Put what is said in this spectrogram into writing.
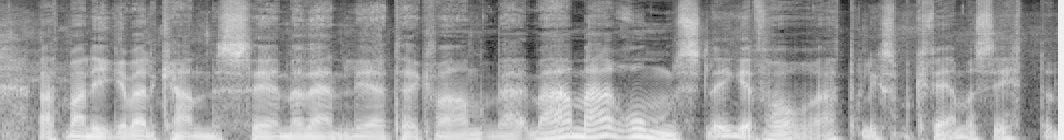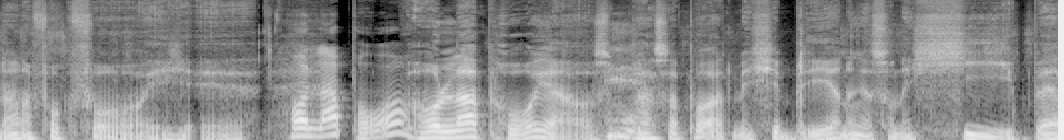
At man likevel kan se med vennlighet til hverandre. Være mer romslige for at liksom hver vi sitter, la folk få eh, Holde på. holde på, ja, og så passe på at vi ikke blir noen sånne kjipe,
